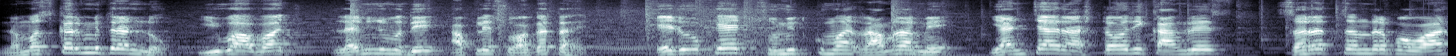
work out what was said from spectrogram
नमस्कार मित्रांनो युवा आवाज लाईव्हमध्ये आपले स्वागत आहे. ॲडव्होकेट सुमित कुमार रामरामे यांच्या राष्ट्रवादी काँग्रेस शरदचंद्र पवार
